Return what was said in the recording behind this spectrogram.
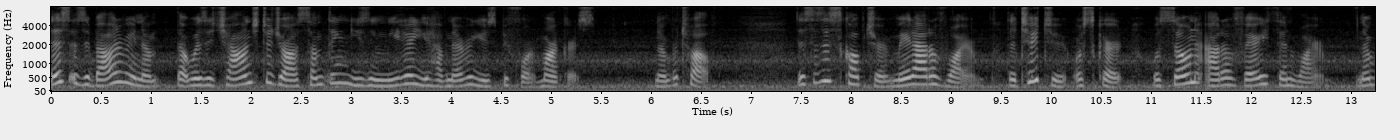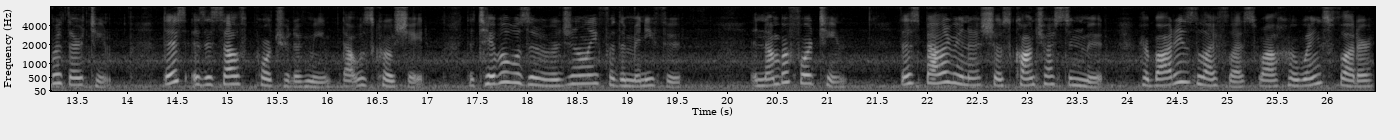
This is a ballerina that was a challenge to draw something using media you have never used before, markers. Number 12. This is a sculpture made out of wire. The tutu, or skirt, was sewn out of very thin wire. Number 13. This is a self portrait of me that was crocheted. The table was originally for the mini food. And number 14. This ballerina shows contrast in mood. Her body is lifeless while her wings flutter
